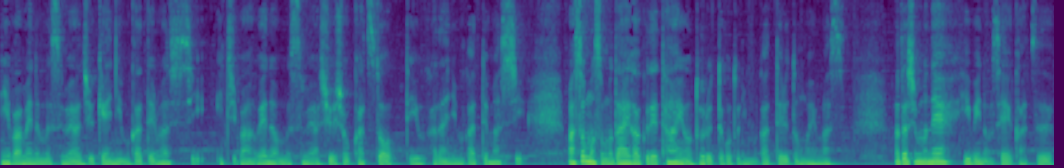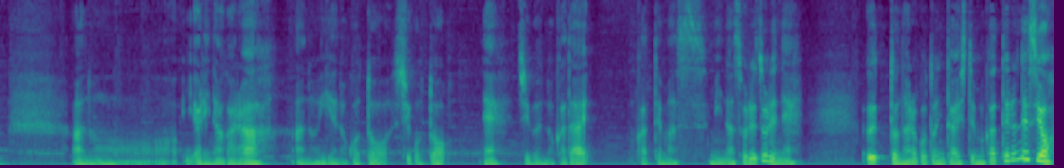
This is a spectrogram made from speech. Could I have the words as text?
2番目の娘は受験に向かっていますし一番上の娘は就職活動っていう課題に向かってますし、まあ、そもそも大学で単位を取るってことに向かってると思います。私もね日々の生活あのやりながらあの家のこと仕事ね自分の課題向かってます。みんなそれぞれねうっとなることに対して向かってるんですよ。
